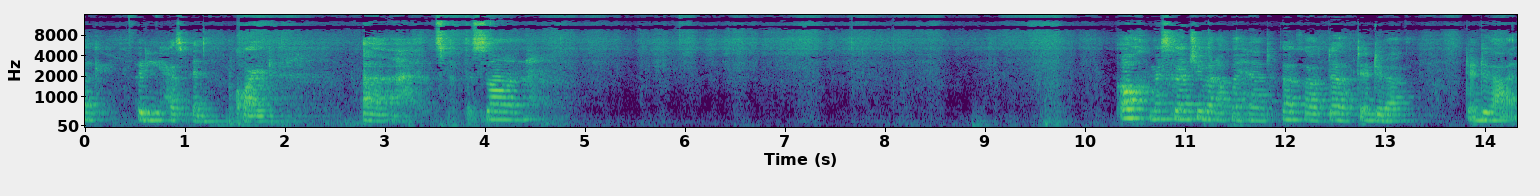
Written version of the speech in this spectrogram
Okay, hoodie has been acquired. This on. Oh, my scrunchie went off my hand. Oh god, no, don't do that. Don't do that.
